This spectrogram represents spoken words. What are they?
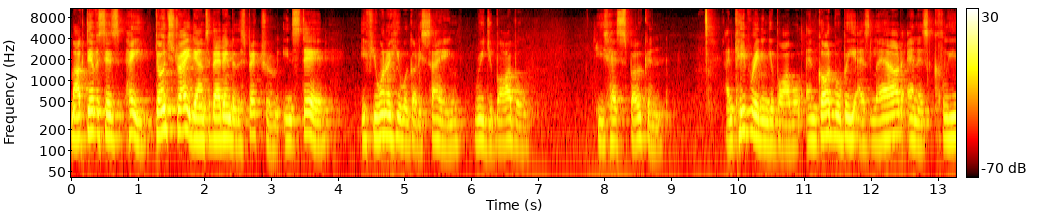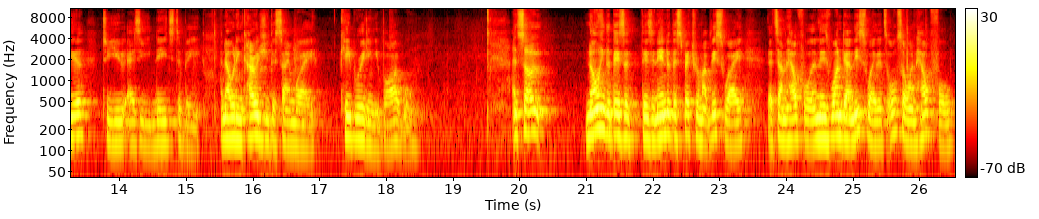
Mark Dever says, hey, don't stray down to that end of the spectrum. Instead, if you want to hear what God is saying, read your Bible. He has spoken. And keep reading your Bible, and God will be as loud and as clear to you as He needs to be. And I would encourage you the same way. Keep reading your Bible. And so knowing that there's, a, there's an end of the spectrum up this way that's unhelpful and there's one down this way that's also unhelpful,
